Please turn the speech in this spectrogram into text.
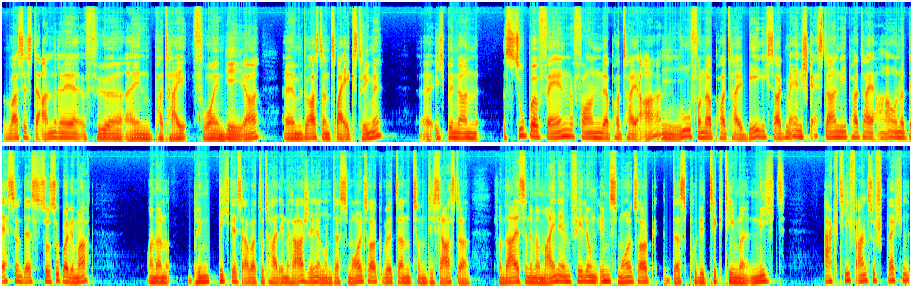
was ist der andere für ein Parteifreund. Ja? Ähm, du hast dann zwei Extreme. Äh, ich bin dann super Fan von der Partei A, mhm. du von der Partei B. Ich sage, Mensch, gestern die Partei A und das und das so super gemacht. Und dann bringt dich das aber total in Rage mhm. und der Smalltalk wird dann zum Desaster. Von daher ist dann immer meine Empfehlung im Smalltalk, das Politikthema nicht aktiv anzusprechen.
